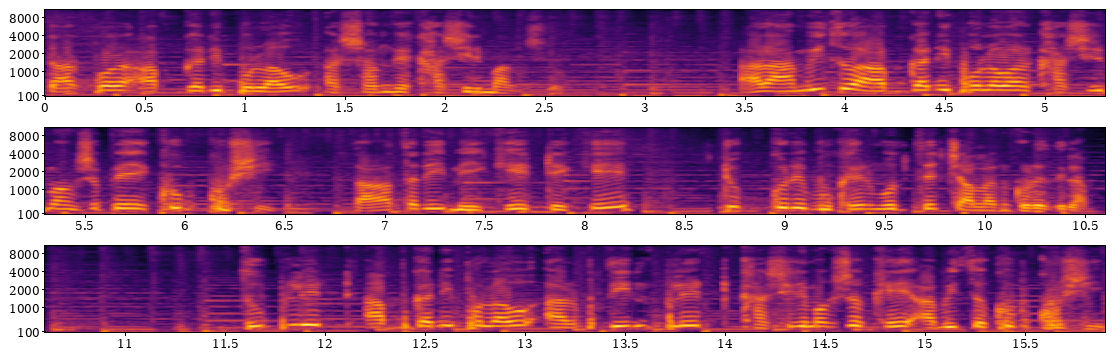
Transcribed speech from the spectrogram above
তারপর আফগানি পোলাও আর সঙ্গে খাসির মাংস। আর আমি তো আফগানি পোলাও আর খাসির মাংস পেয়ে খুব খুশি। তাড়াতাড়ি মেখে, টেকে, টুক করে মুখের মধ্যে চালান করে দিলাম। দু প্লেট আফগানি পোলাও আর তিন প্লেট খাসির মাংস খেয়ে আমি তো খুব খুশি।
